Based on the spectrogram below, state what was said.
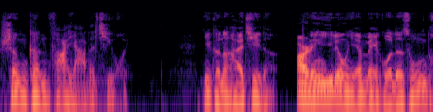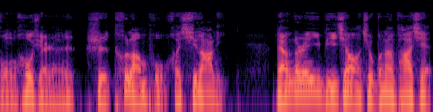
生根发芽的机会。你可能还记得。二零一六年，美国的总统候选人是特朗普和希拉里，两个人一比较就不难发现，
